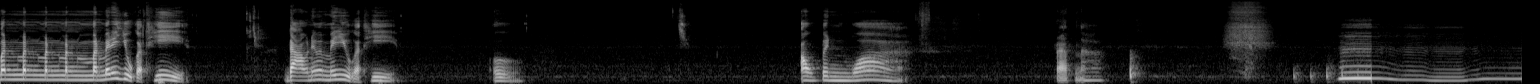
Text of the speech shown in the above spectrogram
มันมันมันมันมันไม่ได้อยู่กับที่ ดาวนี่มันไม่ได้อยู่กับที่ เออ เอาเป็นว่าแป๊บนะคะ อืม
